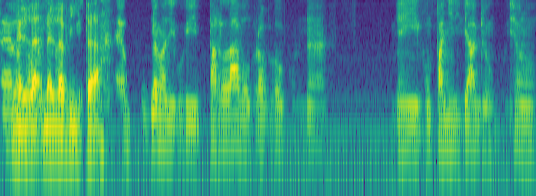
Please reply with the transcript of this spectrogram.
Eh, nel- so, nella vita. È un problema di cui parlavo proprio con i miei compagni di viaggio con cui sono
